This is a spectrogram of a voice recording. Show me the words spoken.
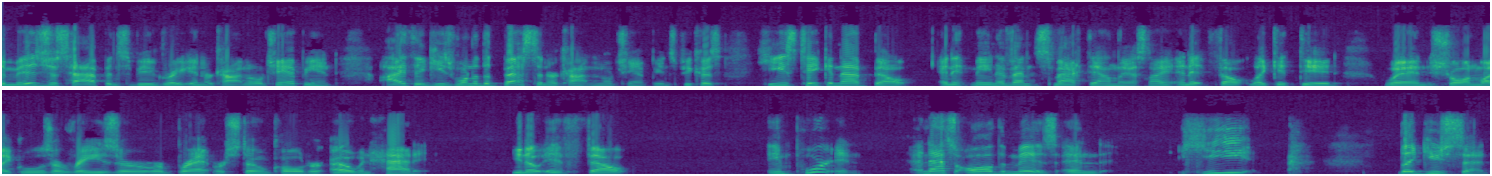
The Miz just happens to be a great intercontinental champion. I think he's one of the best intercontinental champions because he's taken that belt and it main event SmackDown last night, and it felt like it did when Shawn Michaels or Razor or Brett or Stone Cold or Owen had it. You know, it felt important, and that's all the Miz. And he, like you said,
